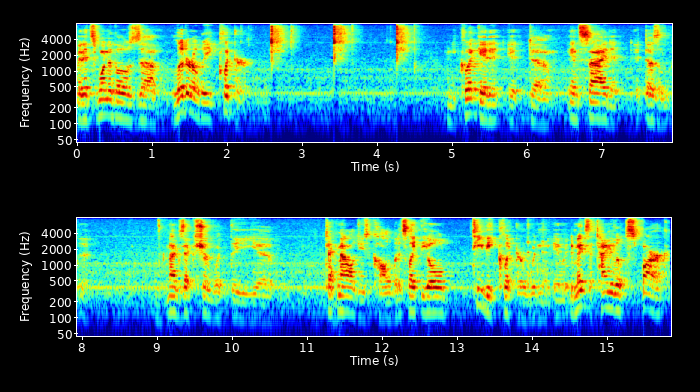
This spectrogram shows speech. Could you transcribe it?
But it's one of those uh, literally clicker. When you click it, it, it uh, inside it, it does I'm not exactly sure what the uh, technology is called, but it's like the old TV clicker. When it, it makes a tiny little spark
